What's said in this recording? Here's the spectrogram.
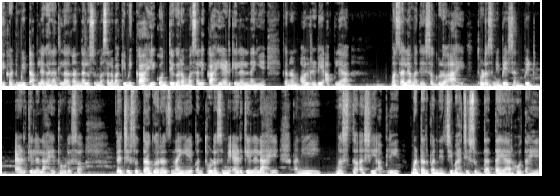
तिखट मीठ आपल्या घरातला कांदा लसूण मसाला बाकी मी काही कोणते गरम मसाले काही ॲड केलेले नाही आहे कारण ऑलरेडी आपल्या मसाल्यामध्ये सगळं आहे. थोडंसं मी बेसन पीठ ॲड केलेलं आहे थोडंसं. त्याचीसुद्धा गरज नाही आहे पण थोडंसं मी ॲड केलेलं आहे. आणि मस्त अशी आपली मटर पनीरची भाजीसुद्धा तयार होत आहे.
